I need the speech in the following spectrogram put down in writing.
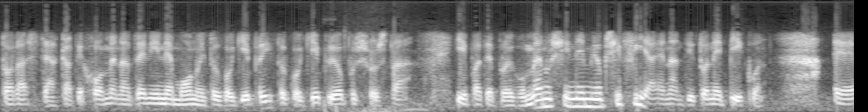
Τώρα στα κατεχόμενα δεν είναι μόνο οι Τουρκοκύπροι. Οι Τουρκοκύπροι, όπως σωστά είπατε προηγουμένως είναι μειοψηφία εναντί των επίκων. Ε,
